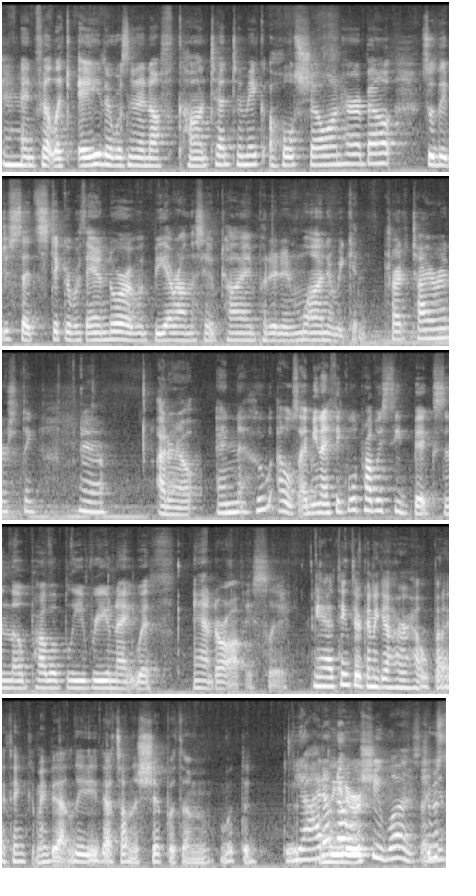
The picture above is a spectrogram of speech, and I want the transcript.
mm-hmm. and felt like A there wasn't enough content to make a whole show on her about. So they just said stick her with Andor, it would be around the same time, put it in one and we can try to tie her in or something. Yeah. I don't know. And who else? I mean I think we'll probably see Bix and they'll probably reunite with Andor obviously. Yeah, I think they're gonna get her help, but I think maybe that lady that's on the ship with them with the Yeah, I don't leader, know who she was. I She was didn't-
